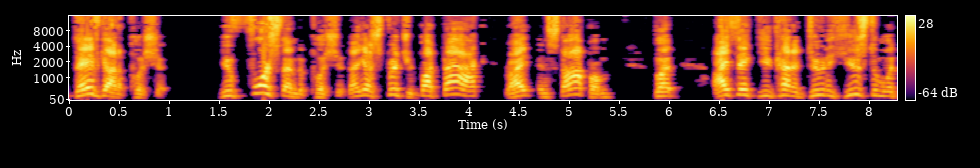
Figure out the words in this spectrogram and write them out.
they've got to push it. You force them to push it. Now you got to sprint your butt back, right? And stop them. But I think you kind of do to Houston what,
